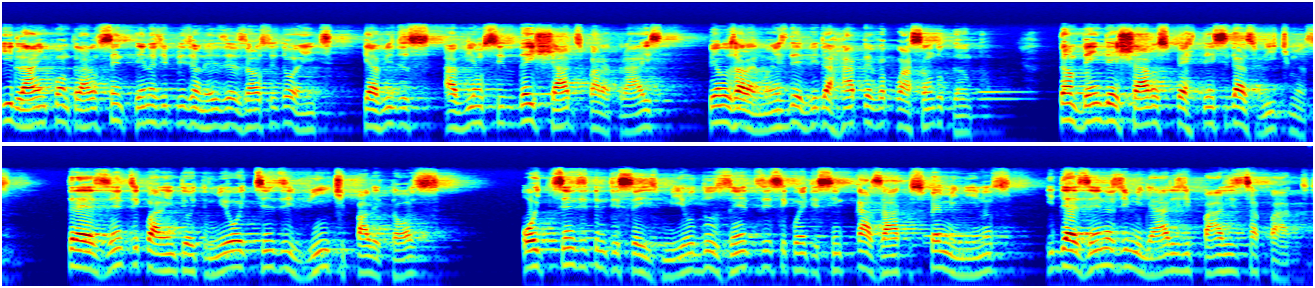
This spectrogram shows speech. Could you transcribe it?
e lá encontraram centenas de prisioneiros exaustos e doentes que haviam sido deixados para trás pelos alemães devido à rápida evacuação do campo. Também deixaram os pertences das vítimas, 348.820 paletós, 836.255 casacos femininos e dezenas de milhares de pares de sapatos.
